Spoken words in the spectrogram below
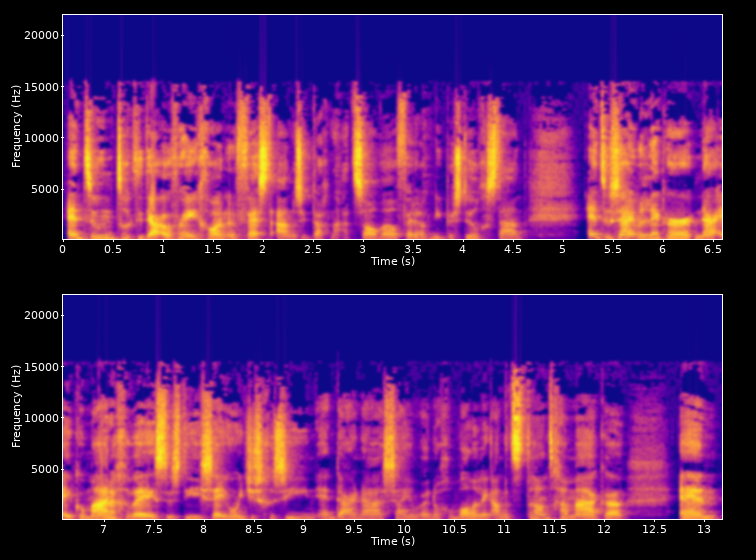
En toen trok hij daar overheen gewoon een vest aan. Dus ik dacht, nou, het zal wel verder ook niet bij stilgestaan. En toen zijn we lekker naar Ecomade geweest. Dus die zeehondjes gezien. En daarna zijn we nog een wandeling aan het strand gaan maken. En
